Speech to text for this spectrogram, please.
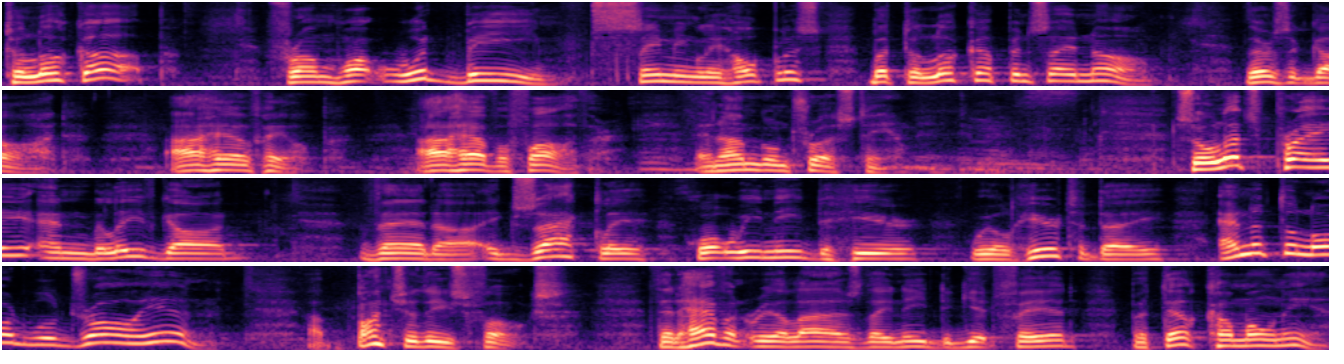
to look up from what would be seemingly hopeless, but to look up and say, No, there's a God. I have help. I have a Father, and I'm going to trust Him. So let's pray and believe God that uh, exactly what we need to hear, we'll hear today, and that the Lord will draw in a bunch of these folks that haven't realized they need to get fed, but they'll come on in.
